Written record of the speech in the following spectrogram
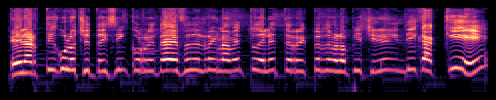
El artículo 85 RTF del reglamento del ente rector de balompié chileno indica que,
